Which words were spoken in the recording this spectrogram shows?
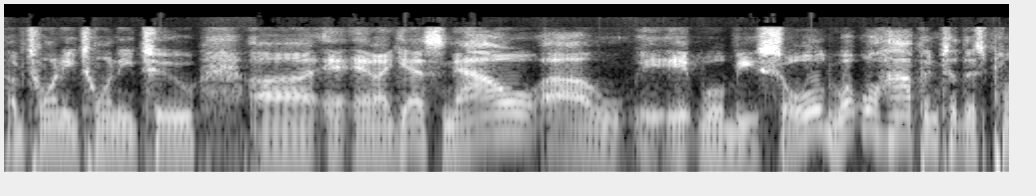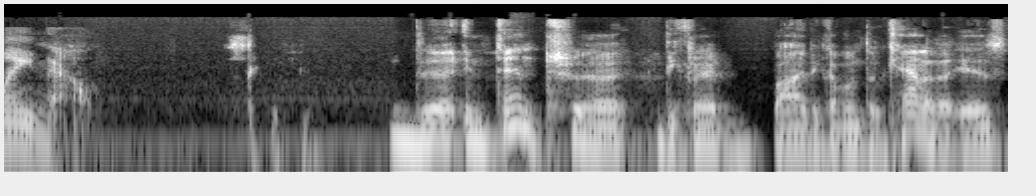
of 2022. Uh, and, and, I guess now uh, it will be sold. What will happen to this plane now? The intent uh, declared by the government of Canada is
